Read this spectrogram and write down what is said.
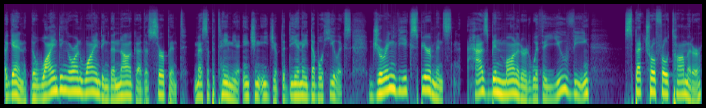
Again, the winding or unwinding, the Naga, the serpent, Mesopotamia, ancient Egypt, the DNA double helix, during the experiments has been monitored with a UV spectrophotometer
